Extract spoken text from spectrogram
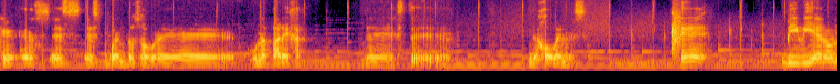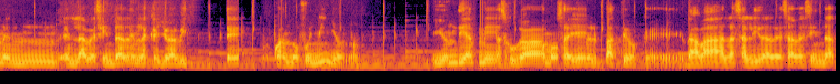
que es, es, es un cuento sobre una pareja de, este, de jóvenes que vivieron en, la vecindad en la que yo habité cuando fui niño, ¿no? Y un día mientras jugábamos ahí en el patio que daba a la salida de esa vecindad,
